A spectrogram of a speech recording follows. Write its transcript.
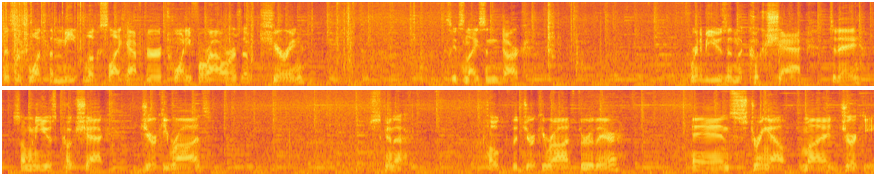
This is what the meat looks like after 24 hours of curing. See, it's nice and dark. We're gonna be using the Cookshack today. So I'm gonna use Cookshack jerky rods. Just gonna poke the jerky rod through there and string out my jerky.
